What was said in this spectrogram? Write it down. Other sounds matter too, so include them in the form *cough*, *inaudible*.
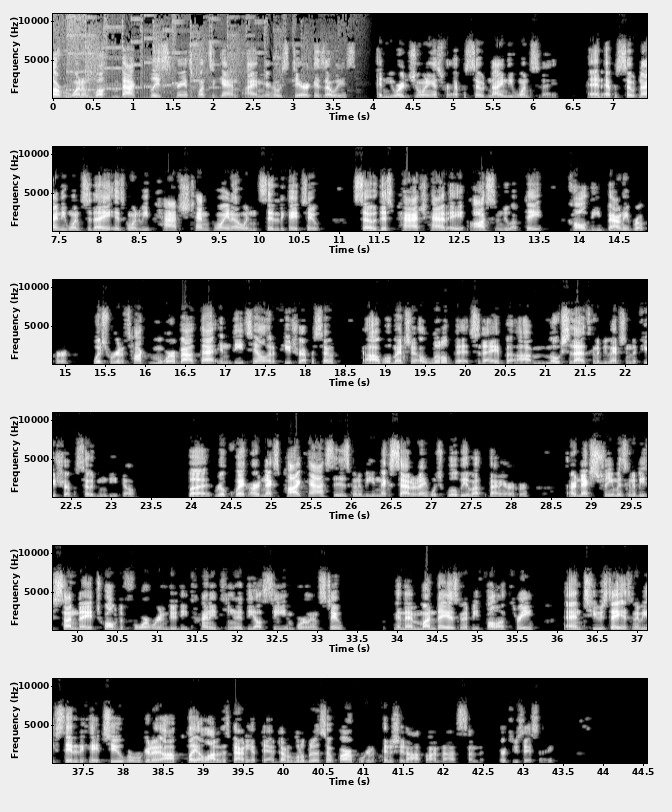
Hello, everyone, and welcome back to Blaise Experience once again. I am your host, Derreck, as always, and you are joining us for episode 91 today. And episode 91 today is going to be patch 10.0 in State of Decay 2. So this patch had a awesome new update called the Bounty Broker, which we're going to talk more about that in detail in a future episode. Uh, we'll mention it a little bit today, but um, most of that is going to be mentioned in a future episode in detail. But real quick, our next podcast is going to be next Saturday, which will be about the Bounty Broker. Our next stream is going to be Sunday, 12 to 4. We're going to do the Tiny Tina DLC in Borderlands 2. And then Monday is going to be Fallout 3. And Tuesday is going to be State of Decay 2, where we're going to uh, play a lot of this bounty update. I've done a little bit of it so far, but we're going to finish it off on uh, Sunday, or Tuesday, sorry.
